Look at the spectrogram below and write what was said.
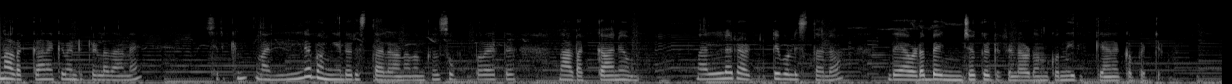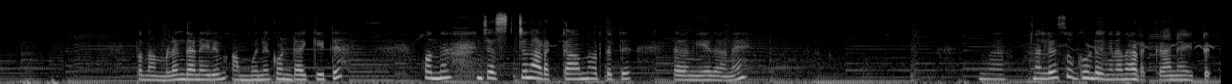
നടക്കാനൊക്കെ വേണ്ടിയിട്ടുള്ളതാണ്. ശരിക്കും നല്ല ഭംഗിയുള്ളൊരു സ്ഥലമാണ്. നമുക്ക് സൂപ്പറായിട്ട് നടക്കാനും നല്ലൊരു അടിപൊളി സ്ഥലമാണ് ഇതേ അവിടെ ബെഞ്ചൊക്കെ ഇട്ടിട്ടുണ്ട്. അവിടെ നമുക്കൊന്ന് ഇരിക്കാനൊക്കെ പറ്റും. അപ്പം നമ്മളെന്താണേലും അമ്മുനെ കൊണ്ടാക്കിയിട്ട് ഒന്ന് ജസ്റ്റ് നടക്കാമെന്ന് ഓർത്തിട്ട് ഇറങ്ങിയതാണേ. നല്ലൊരു സുഖമുണ്ട് ഇങ്ങനെ നടക്കാനായിട്ട്.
